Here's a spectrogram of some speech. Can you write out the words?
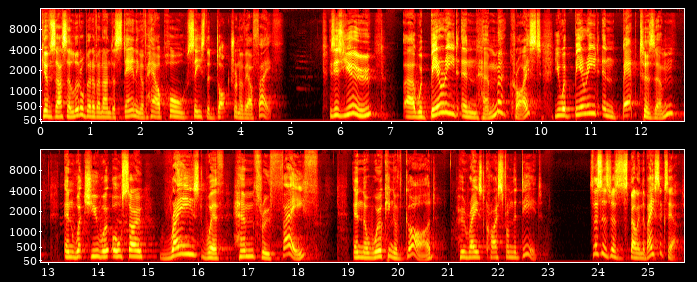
gives us a little bit of an understanding of how Paul sees the doctrine of our faith. He says, You uh, were buried in him, Christ. You were buried in baptism, in which you were also raised with him through faith in the working of God who raised Christ from the dead. So this is just spelling the basics out.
